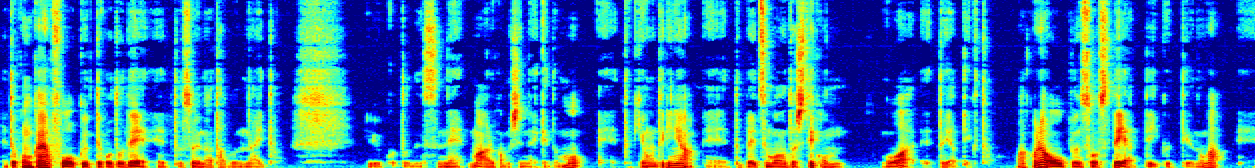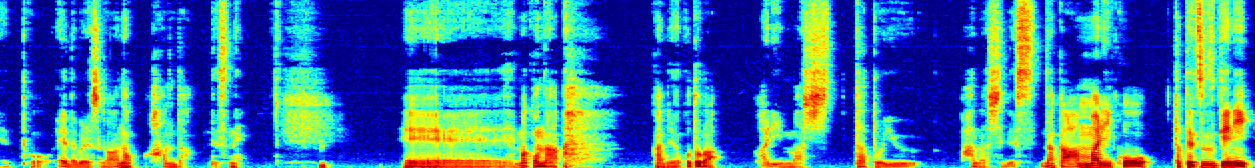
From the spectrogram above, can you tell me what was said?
えっと、今回はフォークってことで、えっと、そういうのは多分ないということですね。まあ、あるかもしれないけども、えっと、基本的には、えっと、別物として今後は、えっと、やっていくと。まあ、これはオープンソースでやっていくっていうのが、えっと、AWS 側の判断ですね。えー、まあ、こんな感じのことがありましたという話です。なんかあんまりこう、立て続けに、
